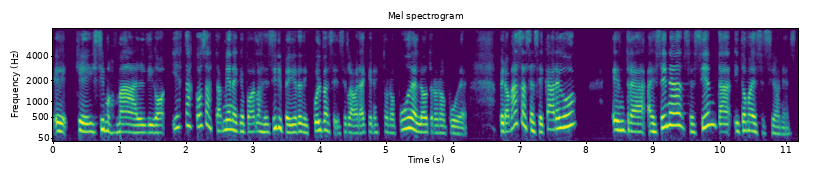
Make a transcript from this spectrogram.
eh, que hicimos mal, digo, y estas cosas también hay que poderlas decir y pedir disculpas y decir la verdad que en esto no pude, en lo otro no pude. Pero más hacia ese cargo entra a escena, se sienta y toma decisiones.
